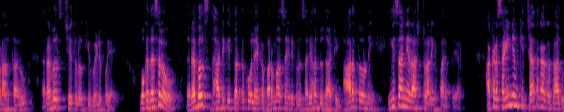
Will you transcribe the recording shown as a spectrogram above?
ప్రాంతాలు రెబల్స్ చేతిలోకి వెళ్ళిపోయాయి. ఒక దశలో రెబల్స్ ధాటికి తట్టుకోలేక బర్మా సైనికులు సరిహద్దు దాటి భారత్లోని ఈశాన్య రాష్ట్రాలకి పారిపోయారు. అక్కడ సైన్యంకి చేతకాక కాదు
